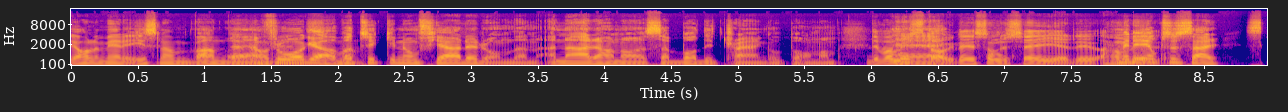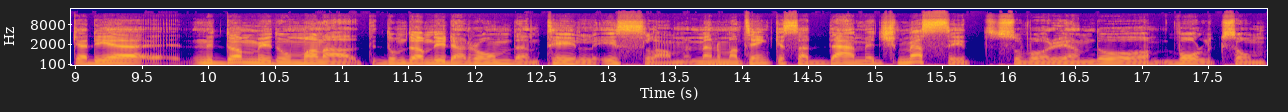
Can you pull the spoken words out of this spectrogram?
jag håller med dig, Islam vann den. En fråga, vad tycker ni om fjärde ronden? När han har så body triangle på honom. Det var misstag, det är som du säger. Det, han Men det är vill- också så här, ska det, nu dömer ju domarna, de dömde ju den ronden till Islam, men om man tänker så här damage-mässigt så var det ju ändå Volk som,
